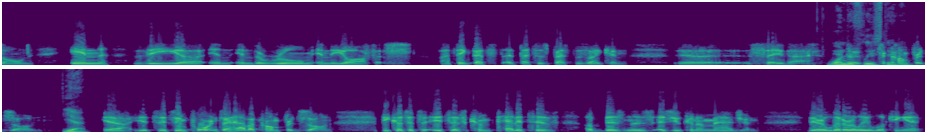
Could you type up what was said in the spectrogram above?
zone in the uh, in in the room in the office. I think that's that's as best as I can uh, say that. Wonderfully it's a, it's a comfort zone. Yeah, yeah. It's it's important to have a comfort zone because it's it's as competitive a business as you can imagine. They're literally looking at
